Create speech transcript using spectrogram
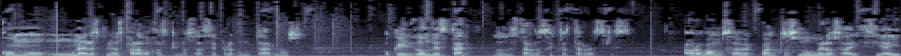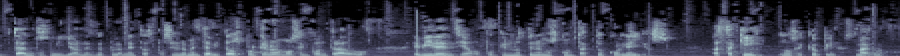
como una de las primeras paradojas que nos hace preguntarnos, ok, ¿dónde están? ¿Dónde están los extraterrestres? Ahora vamos a ver cuántos números hay. Si hay tantos millones de planetas posiblemente habitados, ¿por qué no hemos encontrado evidencia o por qué no tenemos contacto con ellos? Hasta aquí, no sé qué opinas, Magno.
